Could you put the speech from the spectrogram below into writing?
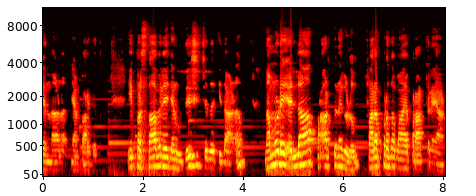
എന്നാണ് ഞാൻ പറഞ്ഞത്. ഈ പ്രസ്താവനയെ ഞാൻ ഉദ്ദേശിച്ചത് ഇതാണ്. നമ്മുടെ എല്ലാ പ്രാർത്ഥനകളും ഫലപ്രദമായ പ്രാർത്ഥനയാണ്.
